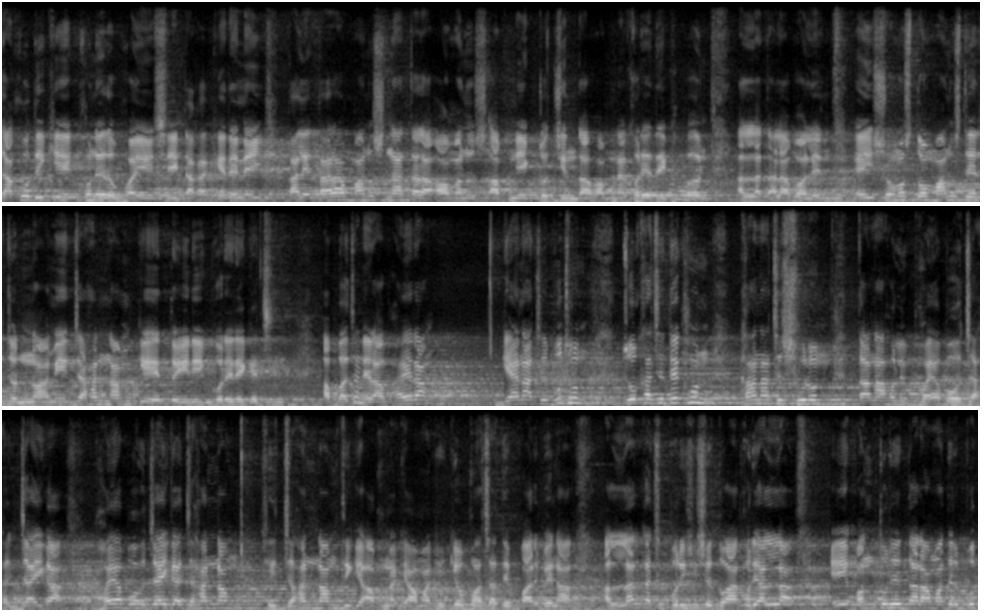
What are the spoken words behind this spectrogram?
চাকু দেখিয়ে খুনের ভয়ে সেই টাকা কেড়ে নেই, তাহলে তারা মানুষ না, তারা অমানুষ। আপনি একটু চিন্তা ভাবনা করে দেখুন। আল্লাহ তালা বলেন, এই সমস্ত মানুষদের জন্য আমি জাহান নামকে তৈরি করে রেখেছি। আব্বা জানেরা ভাইয়েরা জ্ঞান আছে, বুঝুন, চোখ আছে, দেখুন, কান আছে, শুনুন, তা না হলে ভয়াবহ জায়গা ভয়াবহ জায়গা জাহান্নাম, সেই জাহান্নাম থেকে আপনাকে, আমাকে কেউ বাঁচাতে পারবে না। আল্লাহর কাছে পরিশেষে দোয়া করি, আল্লাহ, এই অন্তরের দ্বারা আমাদের বুধ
